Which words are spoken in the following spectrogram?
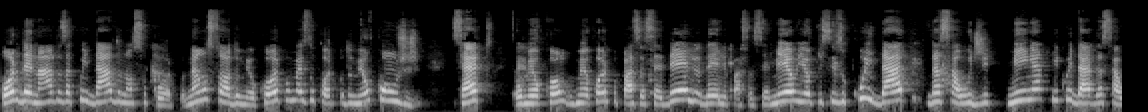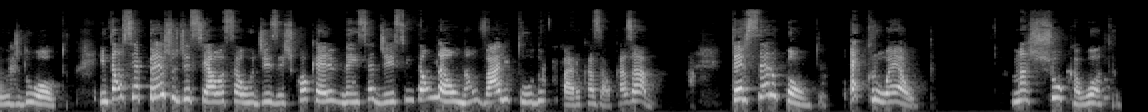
ordenados a cuidar do nosso corpo. Não só do meu corpo, mas do corpo do meu cônjuge, certo? O meu, meu corpo passa a ser dele, o dele passa a ser meu, e eu preciso cuidar da saúde minha e cuidar da saúde do outro. Então, se é prejudicial à saúde, existe qualquer evidência disso, então não, não vale tudo para o casal casado. Terceiro ponto, é cruel? Machuca o outro?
